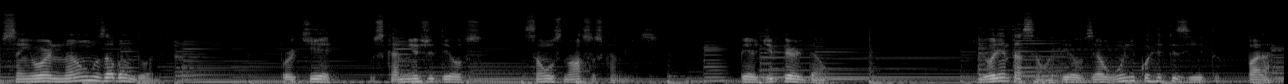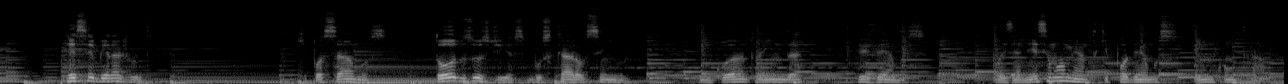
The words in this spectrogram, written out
o Senhor não nos abandona, porque os caminhos de Deus são os nossos caminhos. Perdi perdão e orientação a Deus é o único requisito para receber ajuda. Que possamos todos os dias buscar ao Senhor enquanto ainda vivemos, pois é nesse momento que podemos encontrá-lo.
